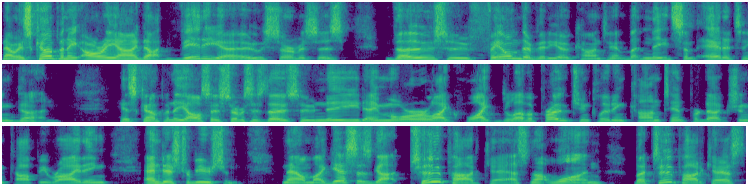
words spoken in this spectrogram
Now, his company, REI.video, services those who film their video content but need some editing done. His company also services those who need a more like white glove approach, including content production, copywriting, and distribution. Now, my guest has got two podcasts, not one, but two podcasts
